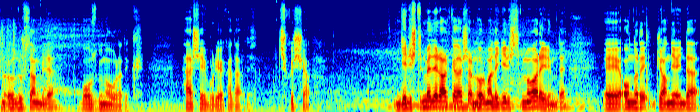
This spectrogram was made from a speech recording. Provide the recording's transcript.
Şunu öldürsem bile bozguna uğradık. Her şey buraya kadardı. Çıkış yap. Geliştirmeleri arkadaşlar normalde geliştirme var elimde. Ee, onları canlı yayında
